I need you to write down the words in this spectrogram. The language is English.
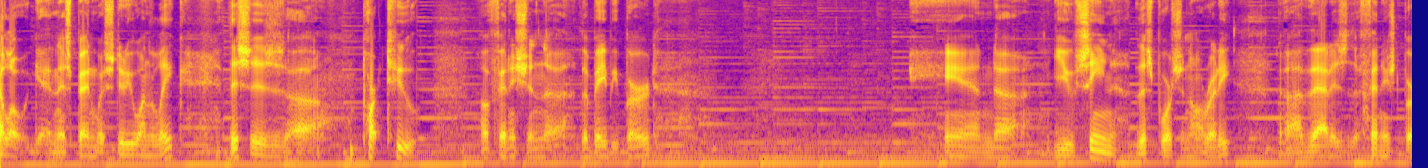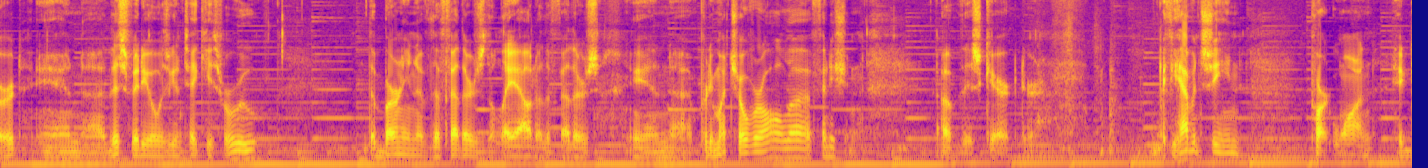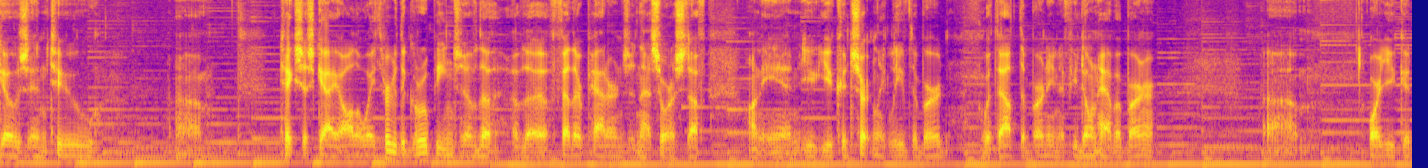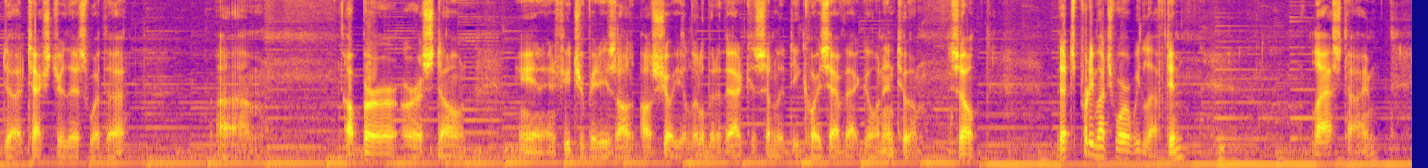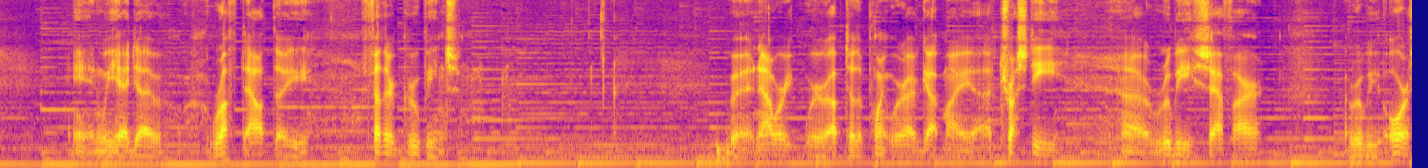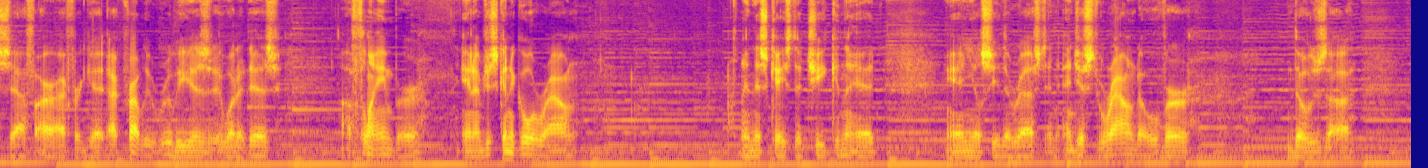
Hello again, it's Ben with Studio on the Lake. This is uh, part two of finishing the, the baby bird. And uh, you've seen this portion already. Uh, that is the finished bird. And uh, this video is going to take you through the burning of the feathers, the layout of the feathers, and uh, pretty much overall uh, finishing of this character. If you haven't seen part one, it goes into takes this guy all the way through the groupings of the of the feather patterns and that sort of stuff on the end. You, you could certainly leave the bird without the burning if you don't have a burner. Um, or you could uh, texture this with a um, a burr or a stone. And in future videos, I'll, I'll show you a little bit of that because some of the decoys have that going into them. So that's pretty much where we left him last time. And we had uh, roughed out the feather groupings. But now we're, we're up to the point where I've got my uh, trusty uh, ruby sapphire, ruby or sapphire, I forget. I probably ruby is what it is, a flame burr, and I'm just going to go around. In this case, the cheek and the head, and you'll see the rest, and, and just round over those uh,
